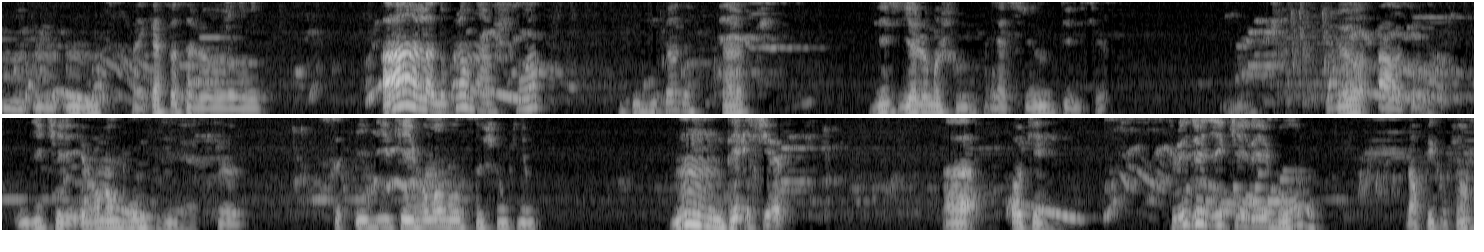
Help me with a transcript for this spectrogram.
Hum, hum, hum. Allez, casse-toi, ça le. Ah là, donc là on a un choix. Qu'est-ce qu'il dit Todd? Tac. This yellow mushroom. Yes, delicious. Ah ok. Il dit qu'il est vraiment bon ce... ce... Il dit qu'il est vraiment bon ce champignon. Hum, délicieux. Euh, ok. Tous les deux disent qu'il est bon. Leur fais confiance.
